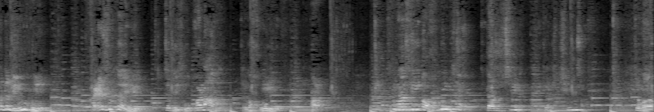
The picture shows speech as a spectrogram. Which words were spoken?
它的灵魂还是在于这个油泼辣子，这个红油啊。虽然是一道荤菜，但是吃起来比较的清爽。这么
